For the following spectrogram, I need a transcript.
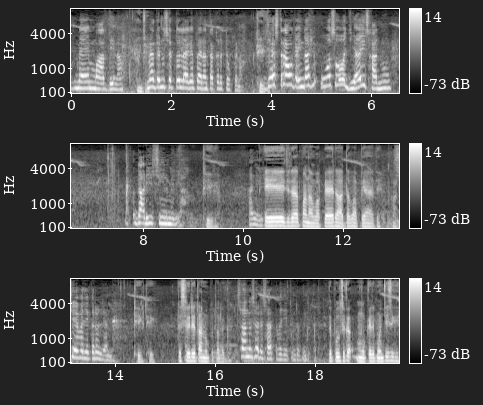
ਮੈਂ ਮਾਰ ਦੇਣਾ। ਹਾਂਜੀ। ਮੈਂ ਤੈਨੂੰ ਸਿਰ ਤੋਂ ਲੈ ਕੇ ਪੈਰਾਂ ਤੱਕ ਰਟੋਕਣਾ। ਠੀਕ। ਜਿਸ ਤਰ੍ਹਾਂ ਉਹ ਕਹਿੰਦਾ ਸੀ ਉਸ ਉਹ ਜਿਹਾ ਹੀ ਸਾਨੂੰ ਗਾੜੀ ਸੀਨ ਮਿਲਿਆ। ਠੀਕ ਆ। ਹਾਂਜੀ। ਇਹ ਜਿਹੜਾ ਭਾਣਾ ਵਾਪਿਆ ਇਹ ਰਾਤ ਦਾ ਵਾਪਿਆ ਹੈ ਤੇ? 6 ਵਜੇ ਘਰੋਂ ਲਿਆਂਦਾ। ਠੀਕ ਠੀਕ। ਤੇ ਸਵੇਰੇ ਤੁਹਾਨੂੰ ਪਤਾ ਲੱਗਾ? ਸਾਨੂੰ ਸਵੇਰੇ 7 ਵਜੇ ਪਿੰਡੋਂ ਪਿੰਡ ਪਤਾ ਤੇ ਪੁਲਿਸ ਕ- ਮੌਕੇ ਤੇ ਪਹੁੰਚੀ ਸੀਗੀ?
